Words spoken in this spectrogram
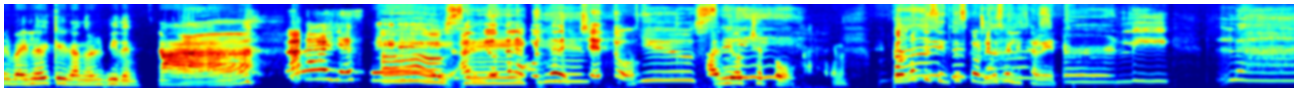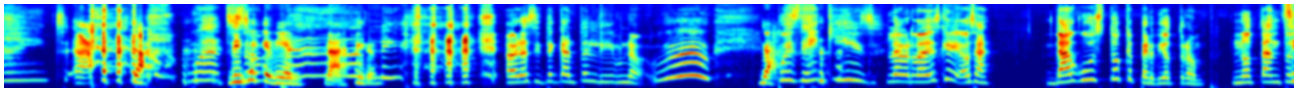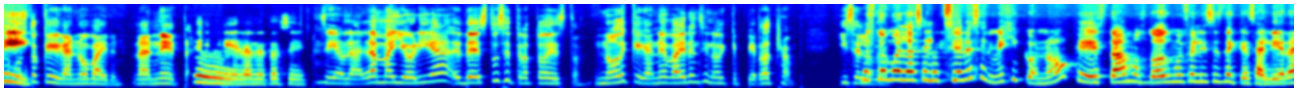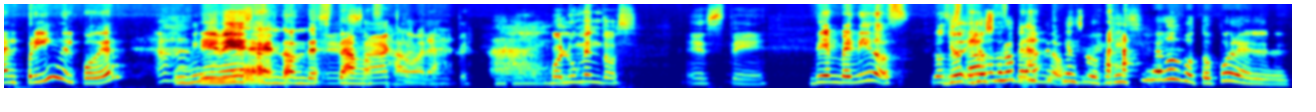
El baile de que ganó el Biden. Ah. ¡Ah, ya sé! Oh, Adiós a la bolsa de chetos. Adiós, Cheto. ¿Cómo te sientes con eso, Elizabeth? Early light. Ah, Dice so que bien. Nah? Ahora sí te canto el himno. Uh. Ya. Pues X. La verdad es que, o sea, da gusto que perdió Trump. No tanto el Sí. gusto que ganó Biden, la neta. Sí, la neta sí. Sí, o sea, la mayoría de esto se trató esto. No de que gane Biden, sino de que pierda Trump. Y se Pues como en las elecciones en México, ¿no? Que estábamos todos muy felices de que saliera el PRI del poder. Ajá, Y miren, dónde estamos ahora. exactamente. Ay, Volumen 2. Este. Bienvenidos. Los Yo, yo solo esperando. pienso. ¿quién votó por el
